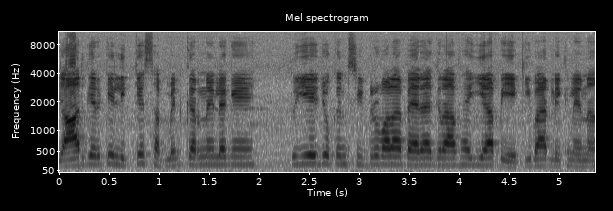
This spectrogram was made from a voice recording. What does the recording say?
याद करके लिख के सबमिट करने लगें तो ये जो कंसीडर वाला पैराग्राफ है, ये आप एक ही बार लिख लेना।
